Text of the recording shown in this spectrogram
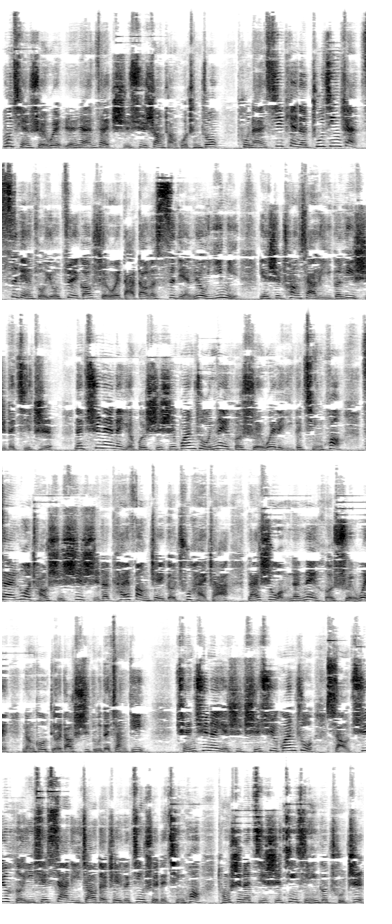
目前水位仍然在持续上涨过程中。浦南西片的朱泾站四点左右最高水位达到了四点六一米，也是创下了一个历史的极值。那区内呢也会实时关注内河水位的一个情况，在落潮时适时的开放这个出海闸，来使我们的内河水位能够得到适度的降低。全区呢也是持续关注小区和一些下立交的这个进水的情况，同时呢及时进行一个处置。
